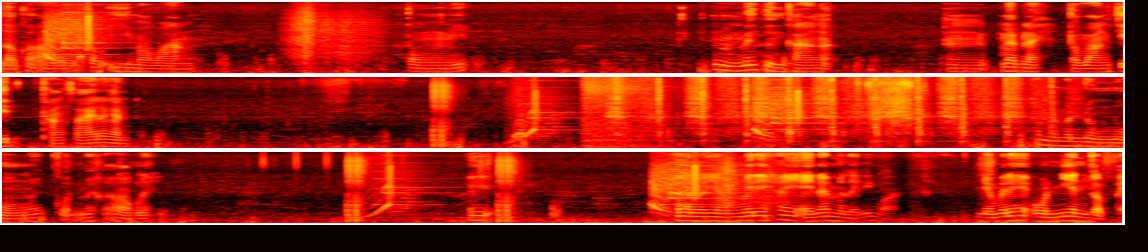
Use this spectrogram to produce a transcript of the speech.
แล้วก็เอาเก้าอี้มาวาง ตรงนี้มมันไม่กึ่งกลางอะ อืม ไม่เป็นไรเดี๋ยวางจิตทางซ้ายแล้วกัน ทำไมมันหน่วงหน่วงๆไม่กดไม่ค่อยออกเลย เฮ้ย เออเรายังไม่ได้ให้ไอ้นั่นมันเลยนี่หว่า ยังไม่ได้ให้โอนเนียนกับไอ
